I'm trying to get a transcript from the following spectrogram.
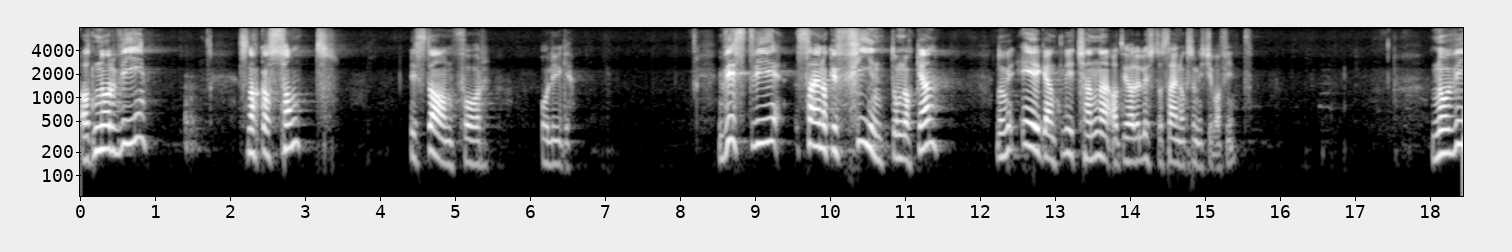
at når vi snakker sant i stedet for å lyge hvis vi sier noe fint om noen når vi egentlig kjenner at vi hadde lyst til å si noe som ikke var fint. Når vi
